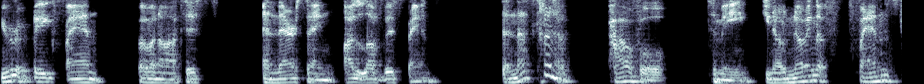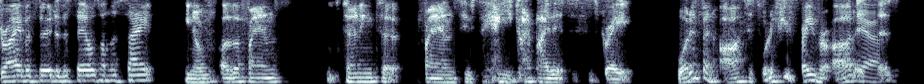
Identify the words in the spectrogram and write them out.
you're a big fan of an artist and they're saying, I love this band, then that's kind of powerful to me. You know, knowing that fans drive a third of the sales on the site, you know, other fans turning to fans who say, Hey, you got to buy this. This is great. What if an artist, what if your favorite artist yeah. says,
